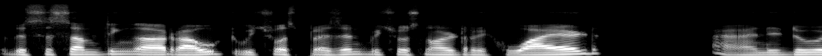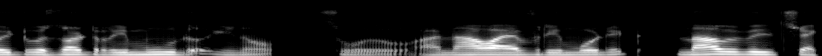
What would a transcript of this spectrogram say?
this is something a route which was present which was not required and it, it was not removed you know so uh, now i have removed it now we will check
